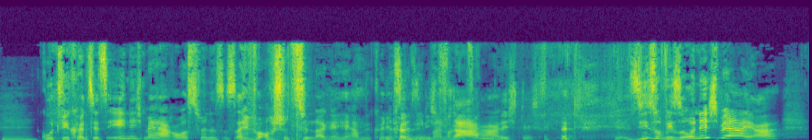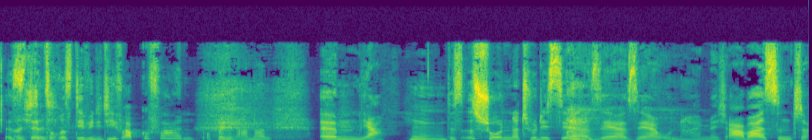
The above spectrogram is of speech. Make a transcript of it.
Hm. Gut, wir können es jetzt eh nicht mehr herausfinden. Es ist einfach auch schon zu lange her. Wir können, wir können sie nicht fragen, fragen, richtig? sie sowieso nicht mehr, ja. Das, der Zug ist definitiv abgefahren, auch bei den anderen. Ähm, ja, hm. Das ist schon natürlich sehr, sehr, sehr unheimlich. Aber es sind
